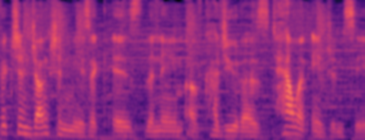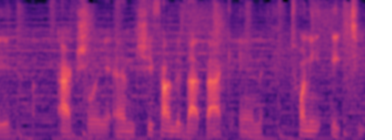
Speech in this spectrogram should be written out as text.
Fiction Junction Music is the name of Kajiura's talent agency, actually, and she founded that back in 2018.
